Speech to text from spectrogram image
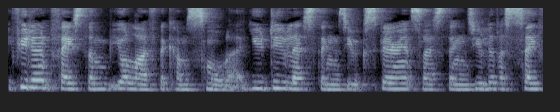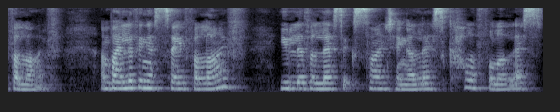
if you don't face them, your life becomes smaller. You do less things, you experience less things, you live a safer life. And by living a safer life, you live a less exciting, a less colourful, a less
